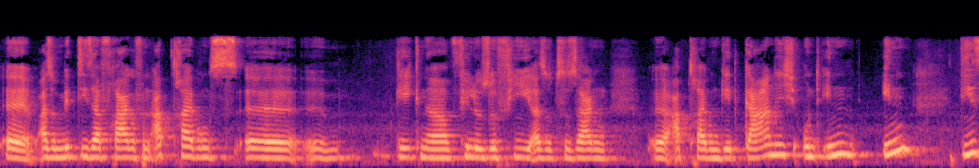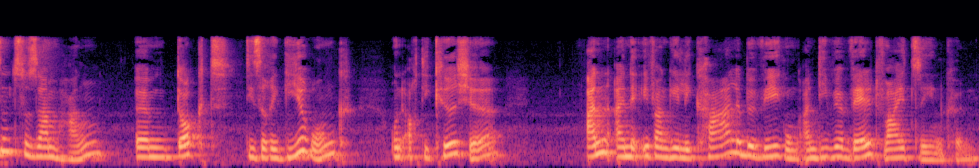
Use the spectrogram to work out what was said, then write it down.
äh, also mit dieser Frage von Abtreibungsgegner, äh, äh, Gegner, Philosophie, also zu sagen, äh, Abtreibung geht gar nicht und in in diesem Zusammenhang ähm, dockt diese Regierung und auch die Kirche an eine evangelikale Bewegung, an die wir weltweit sehen können.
